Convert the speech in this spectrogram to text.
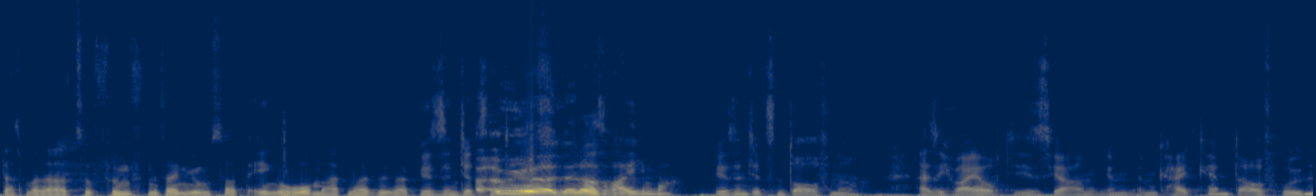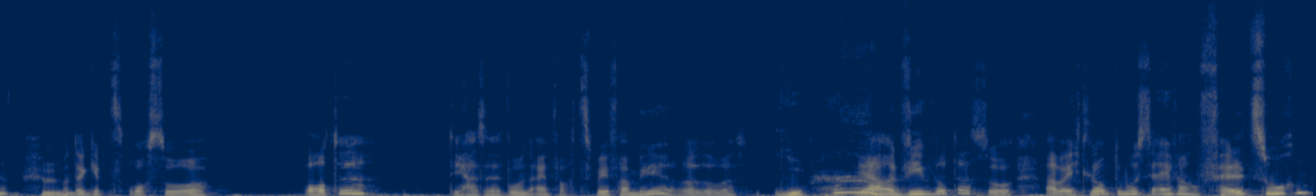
dass man da zu fünf mit seinen Jungs dort eng oben hat und hat gesagt, wir sind jetzt ein äh, Dorf. das Reichenbach? Wir sind jetzt ein Dorf, ne? Also ich war ja auch dieses Jahr im, im, Kitecamp da auf Rügen Hm. und da gibt es auch so Orte, die also, wohnen einfach zwei Familien oder sowas. Ja, Ja, und wie wird das so? Aber ich glaube, du musst dir einfach ein Feld suchen,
